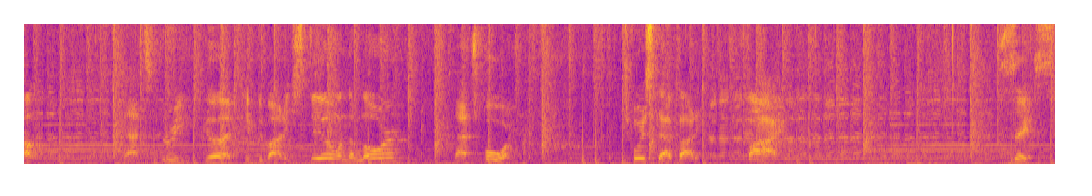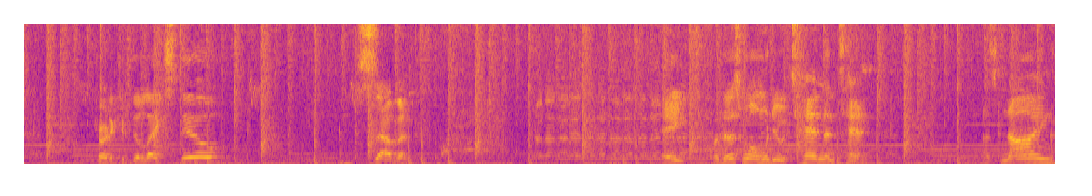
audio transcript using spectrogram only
Up, that's three. Good. Keep the body still on the lower. That's four. Twist that body. Five. Six. Try to keep the legs still. Seven. Eight. For this one, we'll do 10 and 10. That's nine.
